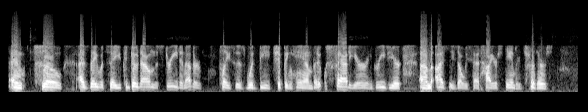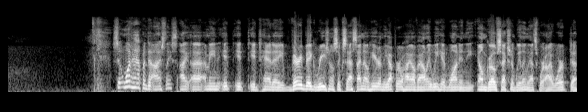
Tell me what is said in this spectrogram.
And so, as they would say, you could go down the street and other places would be chipping ham, but it was fattier and greasier. Um, Isaly's always had higher standards for theirs. So what happened to Isaly's? I uh, I mean it, it it had a very big regional success. I know here in the Upper Ohio Valley we had one in the Elm Grove section of Wheeling. That's where I worked. Uh,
